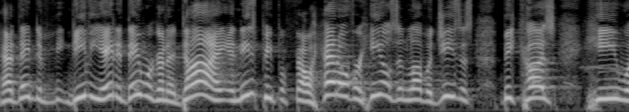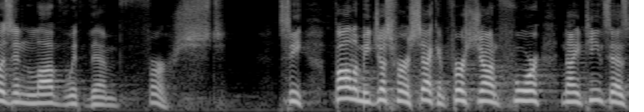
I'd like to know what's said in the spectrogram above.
had they deviated, they were going to die. And these people fell head over heels in love with Jesus because he was in love with them first. See, follow me just for a second. 1 John 4 19 says,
